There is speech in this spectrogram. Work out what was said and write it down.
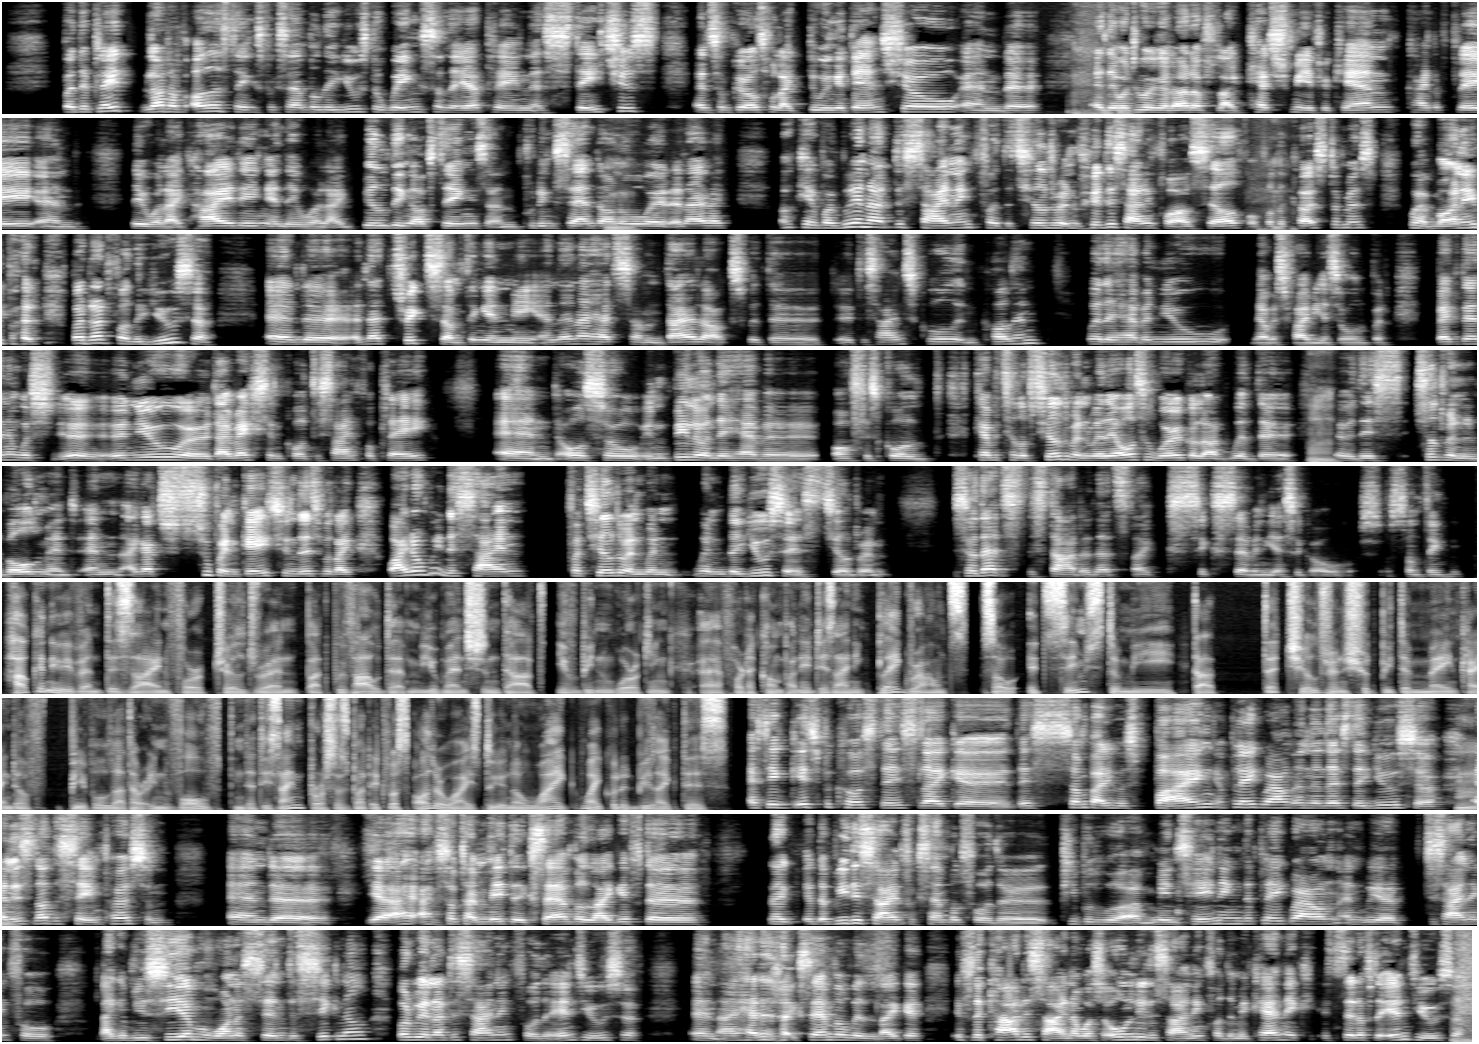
But they played a lot of other things. For example, they used the wings on the airplane as stages, and some girls were like doing a dance show, and uh, and they were doing a lot of like "Catch Me If You Can" kind of play, and they were like hiding, and they were like building up things and putting sand on mm. over it. And I like, okay, but we're not designing for the children. We're designing for ourselves or for the customers who have money, but but not for the user. And, uh, and that tricked something in me. And then I had some dialogues with the, the design school in Kolding, where they have a new. That was five years old, but back then it was uh, a new uh, direction called Design for Play, and also in Billund they have a office called Capital of Children where they also work a lot with the mm. uh, this children involvement. And I got super engaged in this with like, why don't we design for children when when the user is children? So that's the start and that's like six seven years ago or something. How can you even design for children but without them? You mentioned that you've been working uh, for the company designing playgrounds. So it seems to me that the children should be the main kind of people that are involved in the design process but it was otherwise. Do you know why why could it be like this? I think it's because there's like a, there's somebody who's buying a playground and then there's the user mm. and it's not the same person and uh, yeah I, have sometimes made the example like if the like the redesign for example for the people who are maintaining the playground and we are designing for like a museum who want to send a signal but we are not designing for the end user and I had an example with like a, if the car designer was only designing for the mechanic instead of the end user,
